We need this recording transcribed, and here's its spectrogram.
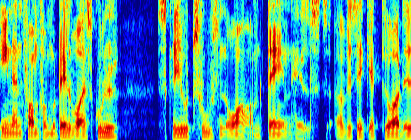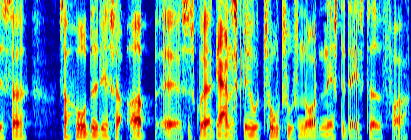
en eller anden form for model, hvor jeg skulle skrive 1000 ord om dagen helst. Og hvis ikke jeg gjorde det, så, så håbede det sig op. Øh, så skulle jeg gerne skrive 2000 ord den næste dag i stedet for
